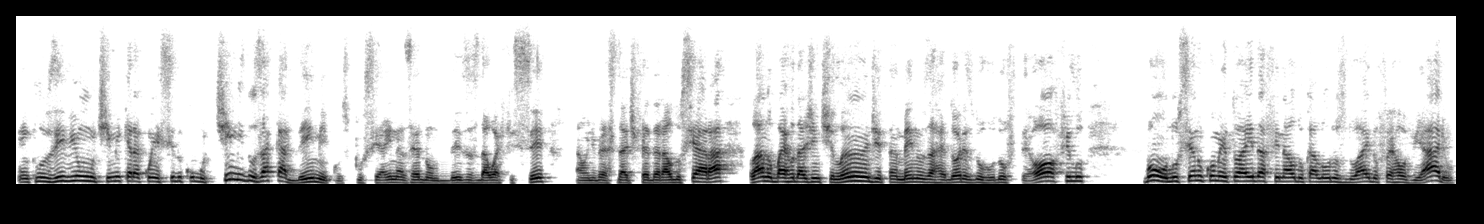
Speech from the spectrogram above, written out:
É, inclusive um time que era conhecido como time dos acadêmicos, por ser aí nas redondezas da UFC, a Universidade Federal do Ceará, lá no bairro da Gentilândia e também nos arredores do Rodolfo Teófilo. Bom, o Luciano comentou aí da final do Calouros do Ai do Ferroviário.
